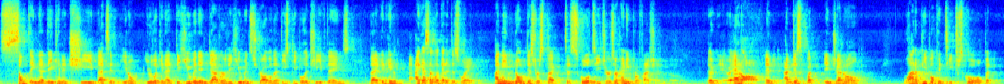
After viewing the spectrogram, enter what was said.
something that they can achieve. That's in, you know, you're looking at the human endeavor, the human struggle, that these people achieve things that, and, and I guess I look at it this way. I mean, no disrespect to school teachers or any profession uh, at all. And I'm just, but in general, a lot of people can teach school, but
